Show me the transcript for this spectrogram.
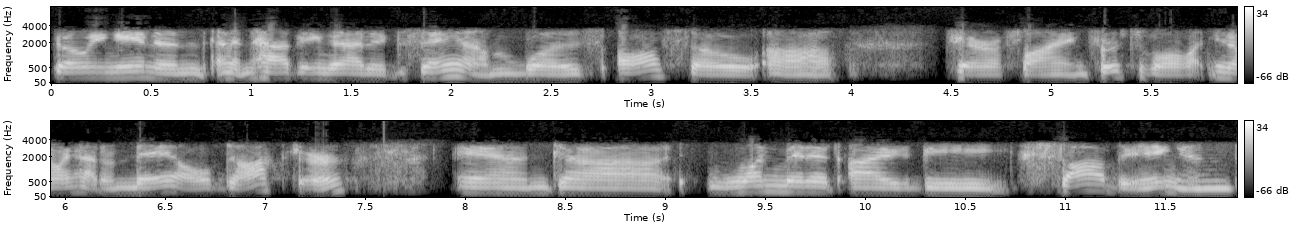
going in and, and having that exam was also uh, terrifying. First of all, you know, I had a male doctor, and uh, one minute I'd be sobbing and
